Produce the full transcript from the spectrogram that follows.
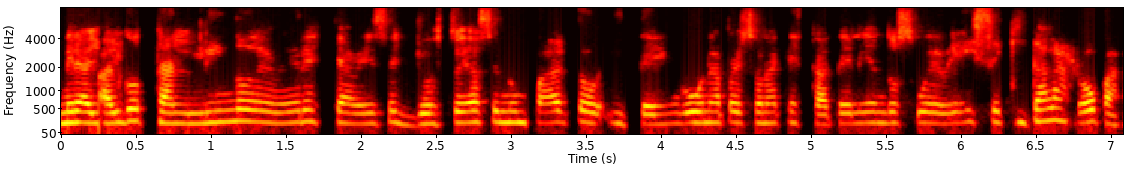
Mira, algo tan lindo de ver es que a veces yo estoy haciendo un parto y tengo una persona que está teniendo su bebé y se quita la ropa.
